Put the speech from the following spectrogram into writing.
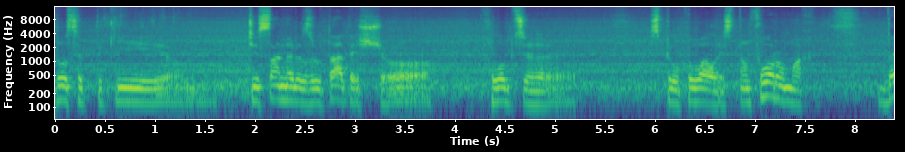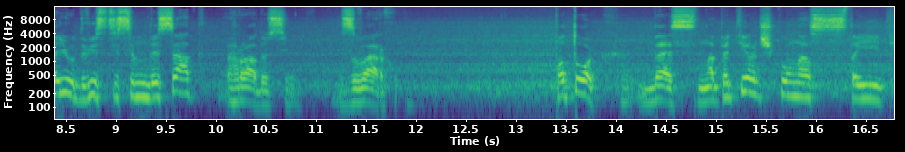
досить такі ті самі результати, що хлопці спілкувались на форумах. Даю 270 градусів зверху. Поток десь на п'ятірочку у нас стоїть,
